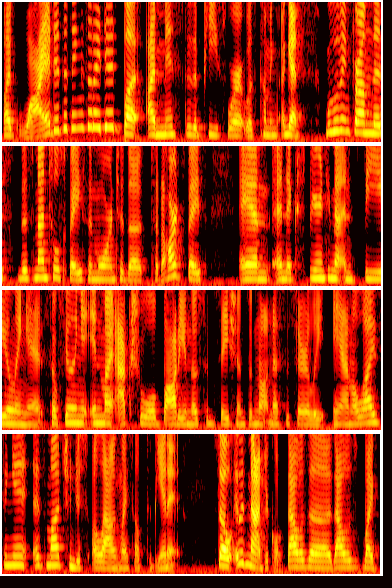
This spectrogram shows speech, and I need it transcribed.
like why I did the things that I did, but I missed the piece where it was coming again, moving from this this mental space and more into the to the heart space and and experiencing that and feeling it. So feeling it in my actual body and those sensations and not necessarily analyzing it as much and just allowing myself to be in it. So it was magical. That was a that was like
